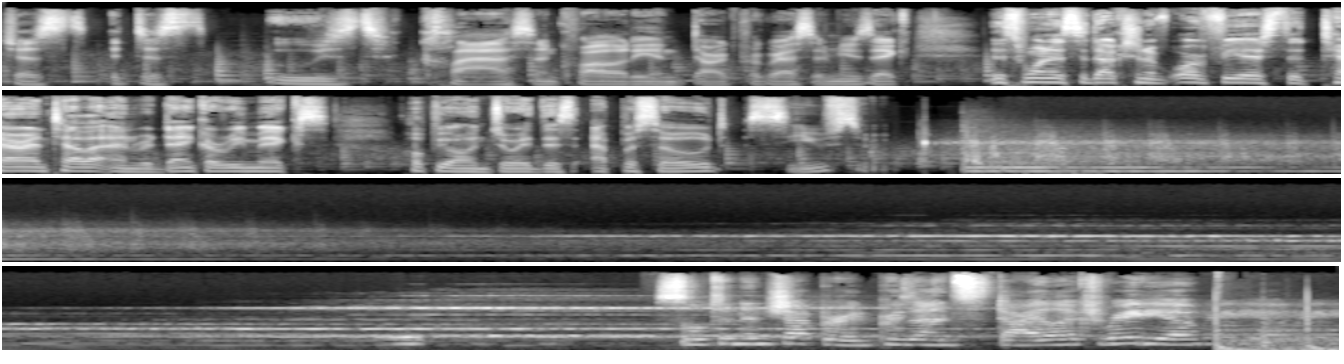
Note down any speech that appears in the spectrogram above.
Just, it just oozed class and quality and dark progressive music. This one is Seduction of Orpheus, the Tarantella and Redanka remix. Hope you all enjoyed this episode. See you soon. Sultan and Shepard presents Dialed In Radio.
